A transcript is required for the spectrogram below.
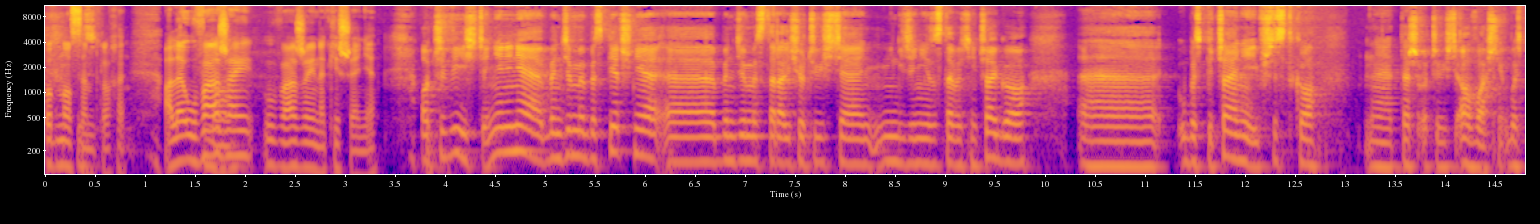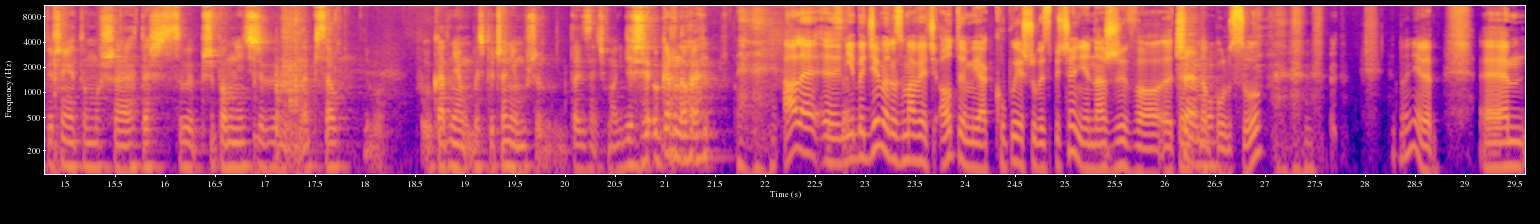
Pod nosem trochę. Ale uważaj, uważaj na kieszenie. Oczywiście, nie, nie, nie, będziemy bezpiecznie, e, będziemy starali się oczywiście nigdzie nie zostawiać niczego, e, ubezpieczenie i wszystko e, też oczywiście, o właśnie, ubezpieczenie to muszę też sobie przypomnieć, żebym napisał, bo ogarniam ubezpieczenie, muszę dać znać Magdzie, że ogarnąłem. Ale e, nie będziemy rozmawiać o tym, jak kupujesz ubezpieczenie na żywo e, tętno pulsu. No nie wiem. Em,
